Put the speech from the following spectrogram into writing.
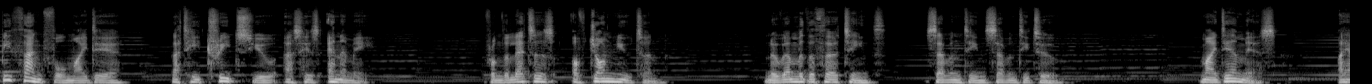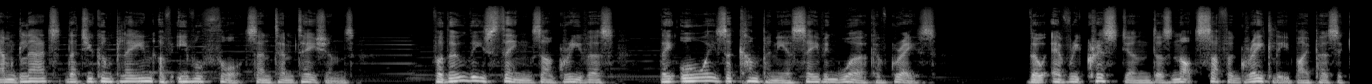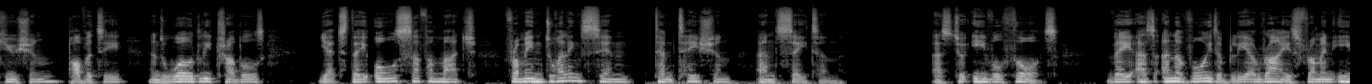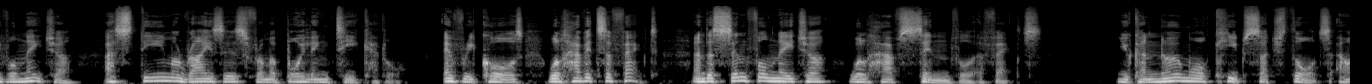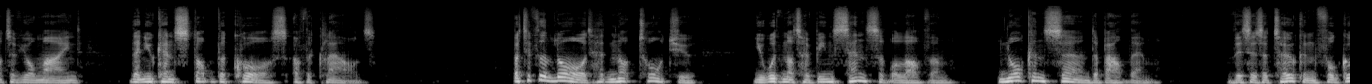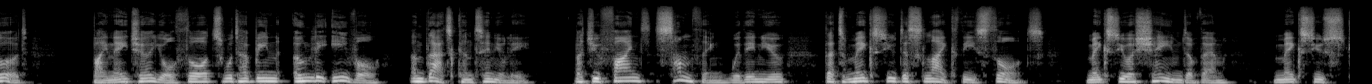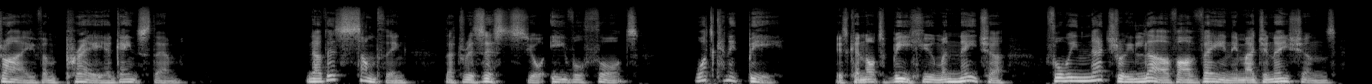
Be thankful, my dear, that he treats you as his enemy. From the letters of John Newton, November the 13th, 1772. My dear Miss, I am glad that you complain of evil thoughts and temptations, for though these things are grievous, they always accompany a saving work of grace. Though every Christian does not suffer greatly by persecution, poverty, and worldly troubles, yet they all suffer much from indwelling sin, temptation, and Satan. As to evil thoughts, they as unavoidably arise from an evil nature, as steam arises from a boiling tea kettle. Every cause will have its effect, and a sinful nature will have sinful effects. You can no more keep such thoughts out of your mind than you can stop the course of the clouds. But if the Lord had not taught you, you would not have been sensible of them, nor concerned about them. This is a token for good. By nature your thoughts would have been only evil, and that continually. But you find something within you that makes you dislike these thoughts, makes you ashamed of them, makes you strive and pray against them. Now this something that resists your evil thoughts, what can it be? It cannot be human nature, for we naturally love our vain imaginations.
